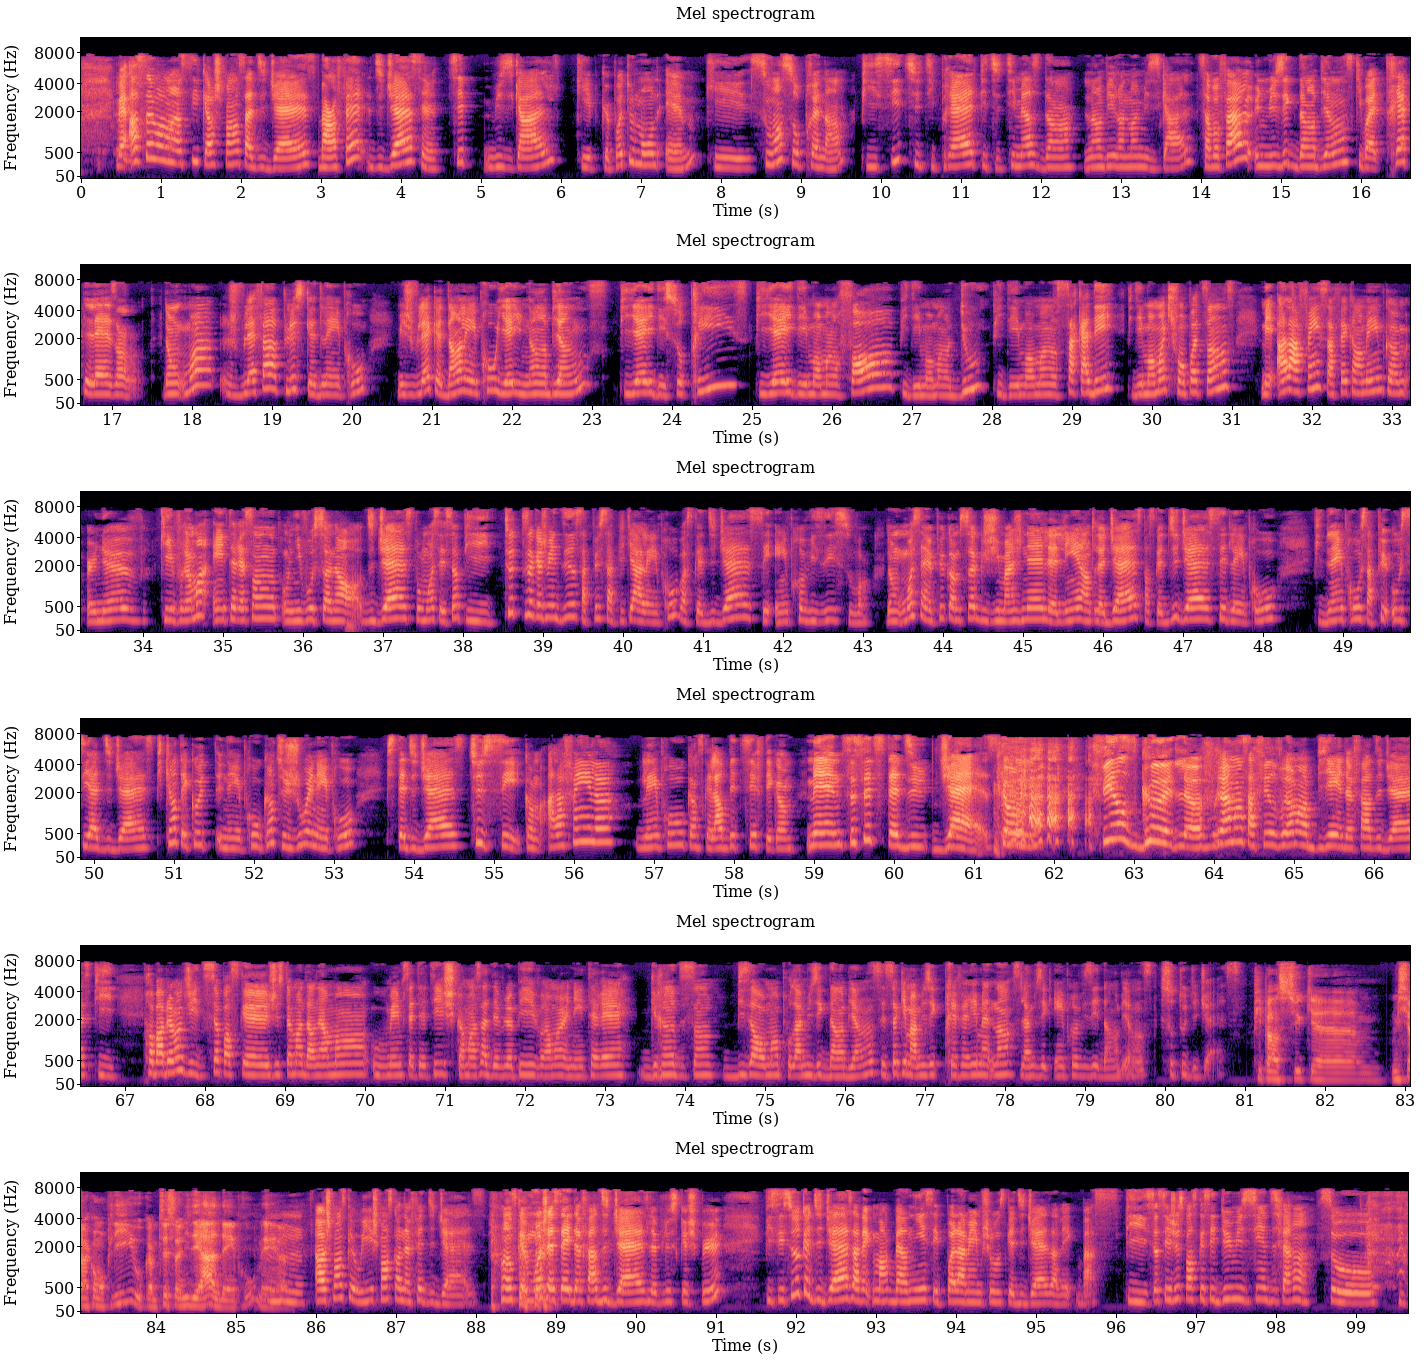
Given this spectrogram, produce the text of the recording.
Mais à ce moment-ci, quand je pense à du jazz, ben en fait, du jazz, c'est un type musical qui est, que pas tout le monde aime, qui est souvent surprenant. Puis si tu t'y prêtes, puis tu t'immerses dans l'environnement musical, ça va faire une musique d'ambiance qui va être très plaisante. Donc moi, je voulais faire plus que de l'impro, mais je voulais que dans l'impro, il y ait une ambiance, puis il y ait des surprises, puis il y ait des moments forts, puis des moments doux, puis des moments saccadés, puis des moments qui font pas de sens, Mais à la fin, ça fait quand même comme une œuvre qui est vraiment intéressante au niveau sonore. Du jazz, pour moi, c'est ça. Puis tout ce que je viens de dire, ça peut s'appliquer à l'impro parce que du jazz, c'est improvisé souvent. Donc moi, c'est un peu comme ça que j'imaginais le lien entre le jazz parce que du jazz, c'est de l'impro. Puis de l'impro, ça peut aussi être du jazz. Puis quand t'écoutes une impro, quand tu joues une impro, puis c'était du jazz, tu le sais. Comme à la fin, là, de l'impro, quand ce que l'arbitre siffle, t'es comme, man, ça c'était du jazz. Comme, feels good, là. Vraiment, ça feel vraiment bien de faire du jazz. Puis probablement que j'ai dit ça parce que justement dernièrement ou même cet été, je commençais à développer vraiment un intérêt grandissant bizarrement pour la musique d'ambiance. C'est ça qui est ma musique préférée maintenant, c'est la musique improvisée d'ambiance, surtout du jazz. Puis penses-tu que euh, mission accomplie ou comme tu sais c'est un idéal d'impro mais euh, Mhm. Ah, je pense que oui, je pense qu'on a fait du jazz. Je pense que moi j'essaye de faire du jazz le plus que je peux. Puis c'est sûr que du jazz avec Marc Bernier, c'est pas la même chose que du jazz avec Bass. Puis ça c'est juste parce que c'est deux musiciens différents. So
